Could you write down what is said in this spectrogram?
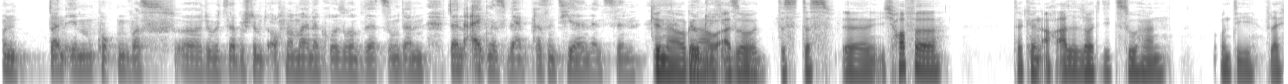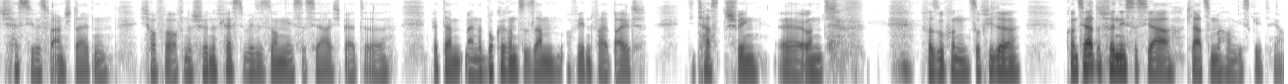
Und dann eben gucken, was äh, du willst ja bestimmt auch nochmal in einer größeren Besetzung dann dein eigenes Werk präsentieren, wenn es denn. Genau, genau. Also ne? das, das, äh, ich hoffe, da können auch alle Leute, die zuhören und die vielleicht Festivals veranstalten. Ich hoffe auf eine schöne Festivalsaison nächstes Jahr. Ich werde äh, werd da mit meiner Bookerin zusammen auf jeden Fall bald die Tasten schwingen äh, und versuchen, so viele Konzerte für nächstes Jahr klar zu machen, wie es geht, ja.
